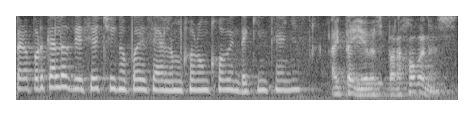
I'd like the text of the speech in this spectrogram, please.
Pero ¿por qué a los 18 y no puede ser a lo mejor un joven de 15 años? Hay talleres para jóvenes,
